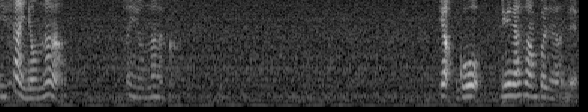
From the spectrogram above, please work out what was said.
2347 347か。いや5ゆいなさんポジなんで。ね。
